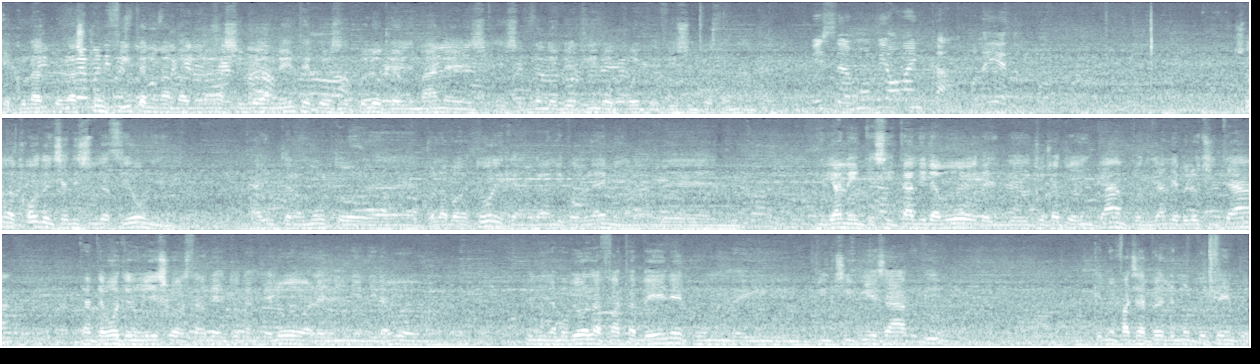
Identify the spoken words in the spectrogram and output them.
e con la, con la, sconfitta non abbandonerà sicuramente questo, quello che rimane il secondo obiettivo poi prefisso in questa annata. Mister, Moviola in campo, lei è? Sono d'accordo in certe situazioni, aiutano molto eh, i collaboratori che hanno grandi problemi, di grande intensità di lavoro dei, dei, giocatori in campo, di grande velocità, tante volte non riescono a stare dentro anche loro alle linee di lavoro. Quindi la Moviola l'ha fatta bene con dei principi esatti che non faccia perdere molto tempo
